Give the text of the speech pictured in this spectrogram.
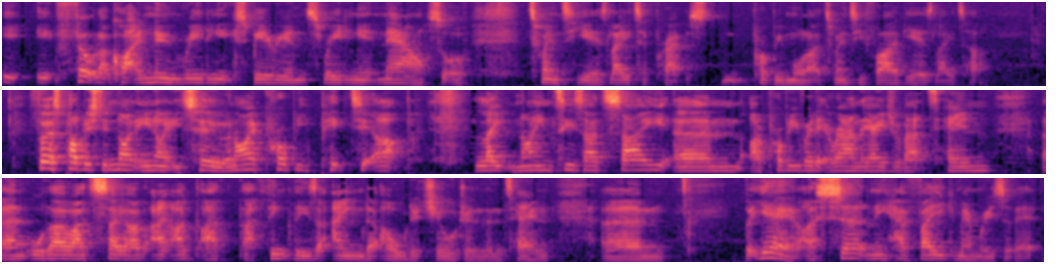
it, it felt like quite a new reading experience reading it now, sort of 20 years later, perhaps, probably more like 25 years later. First published in 1992, and I probably picked it up late 90s, I'd say. Um, I probably read it around the age of about 10, um, although I'd say I'd, I, I, I think these are aimed at older children than 10. But yeah, I certainly have vague memories of it.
